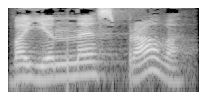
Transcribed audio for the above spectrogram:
военная справа.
